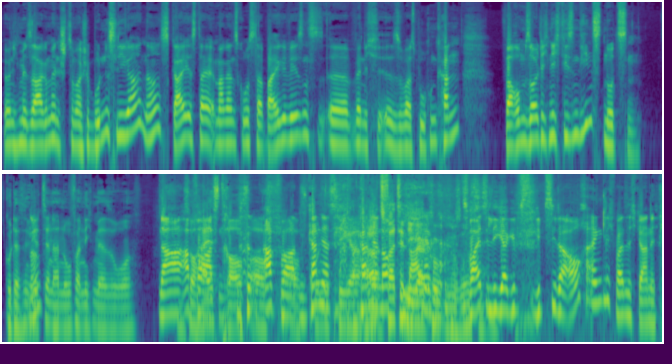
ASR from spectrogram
wenn ich mir sage, Mensch, zum Beispiel Bundesliga, ne, Sky ist da ja immer ganz groß dabei gewesen, äh, wenn ich äh, sowas buchen kann, warum sollte ich nicht diesen Dienst nutzen? Gut, das sind ne? jetzt in Hannover nicht mehr so na, so abwarten. heiß drauf auf, abwarten. Auf kann ja, kann ja, noch zweite Liga gucken. So zweite Liga gibt's gibt's die da auch eigentlich? Weiß ich gar nicht.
